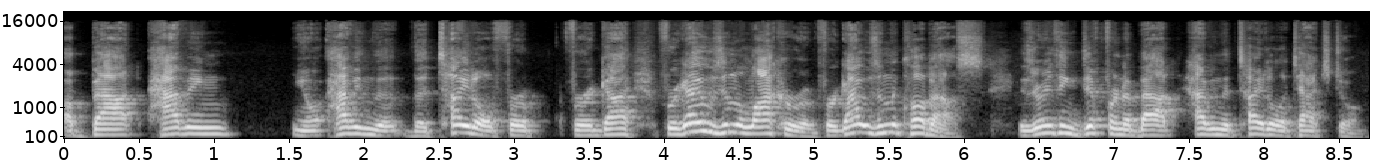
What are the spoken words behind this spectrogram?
about having you know having the the title for for a guy for a guy who's in the locker room for a guy who's in the clubhouse? Is there anything different about having the title attached to him?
